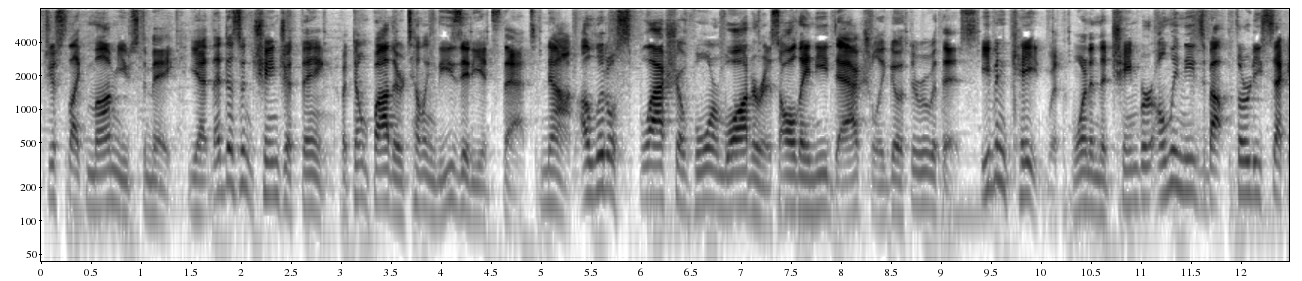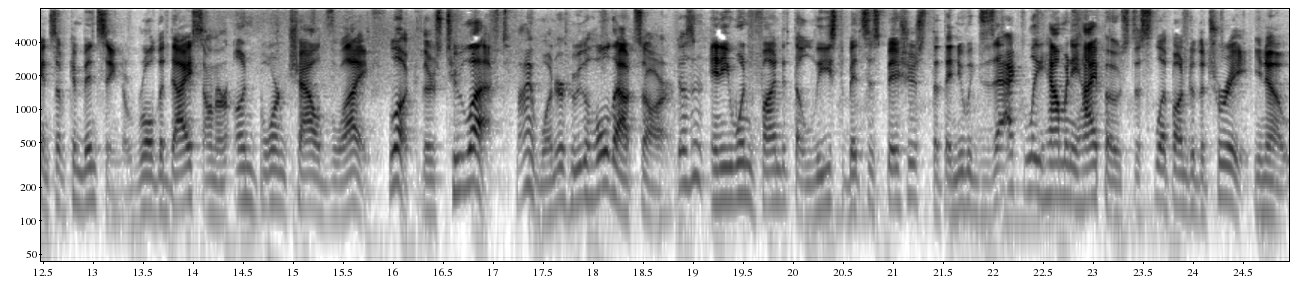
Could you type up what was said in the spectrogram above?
just like mom used to make. Yeah, that doesn't change a thing, but don't bother telling these idiots that. Nah, a little splash of warm water is all they need to actually go through with this. Even Kate, with one in the chamber, only needs about 30 seconds of convincing to roll the dice on her unborn child's life. Look, there's two left. I wonder who the holdouts are. Doesn't anyone find it the least bit suspicious that they knew exactly how many hypos to slip under the tree? You know,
